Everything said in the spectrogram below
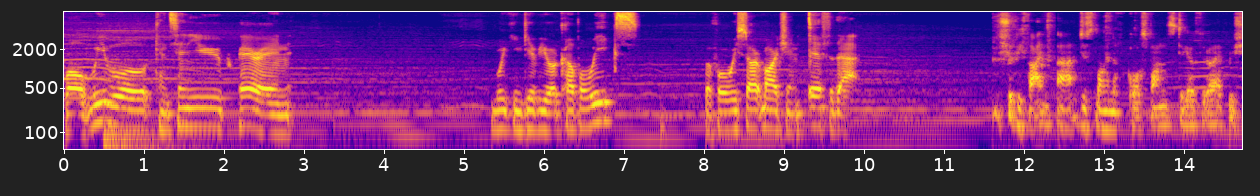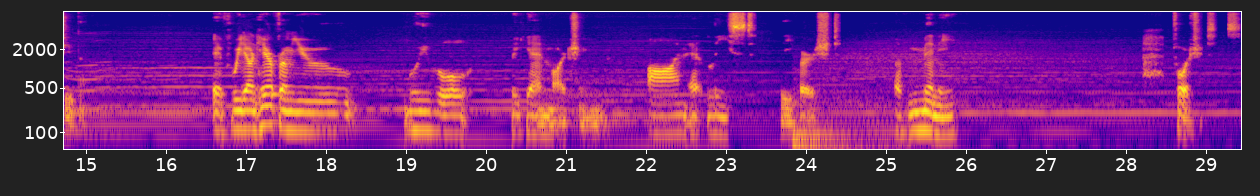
Well, we will continue preparing. We can give you a couple weeks before we start marching, if that. Should be fine. Uh, just long enough correspondence to go through. I appreciate that. If we don't hear from you, we will begin marching on at least the first of many fortresses.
